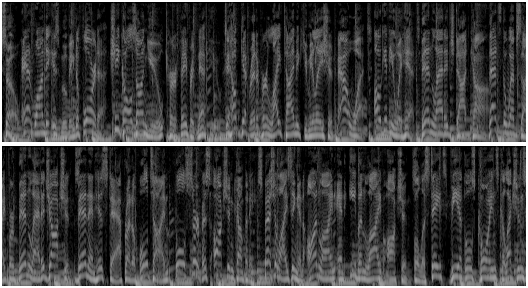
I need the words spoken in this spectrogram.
So, Aunt Wanda is moving to Florida. She calls on you, her favorite nephew, to help get rid of her lifetime accumulation. Now what? I'll give you a hint. BenLadage.com. That's the website for Ben Ladage Auctions. Ben and his staff run a full-time, full-service auction company specializing in online and even live auctions. Full estates, vehicles, coins, collections,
